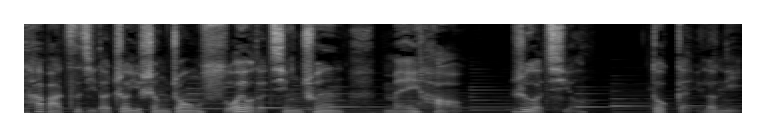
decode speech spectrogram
他把自己的这一生中所有的青春、美好、热情，都给了你，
